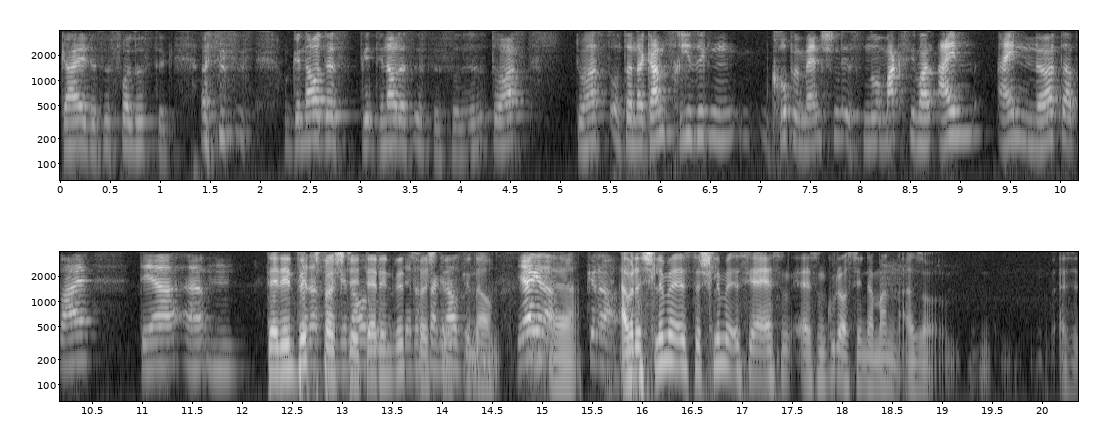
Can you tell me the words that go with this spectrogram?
geil, das ist voll lustig. Und, das ist, und genau, das, genau das ist es. Du hast, du hast unter einer ganz riesigen Gruppe Menschen ist nur maximal ein, ein Nerd dabei, der. Ähm, der den der Witz versteht, genauso, der den Witz der versteht, genau. Ja, genau, ja. genau. Aber das Schlimme ist, das Schlimme ist ja, er ist ein, er ist ein gut aussehender Mann. Also, also,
